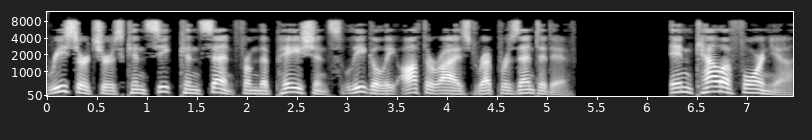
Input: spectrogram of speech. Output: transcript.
researchers can seek consent from the patient's legally authorized representative. In California,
